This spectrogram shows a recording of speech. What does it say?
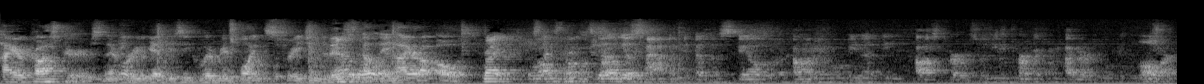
higher cost curves, and therefore you'll get these equilibrium points for each individual Absolutely. company higher up. Oh, Right. Well, what will just happen because of the scales of the economy will be that the cost curves with the imperfect competitors will be lower,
